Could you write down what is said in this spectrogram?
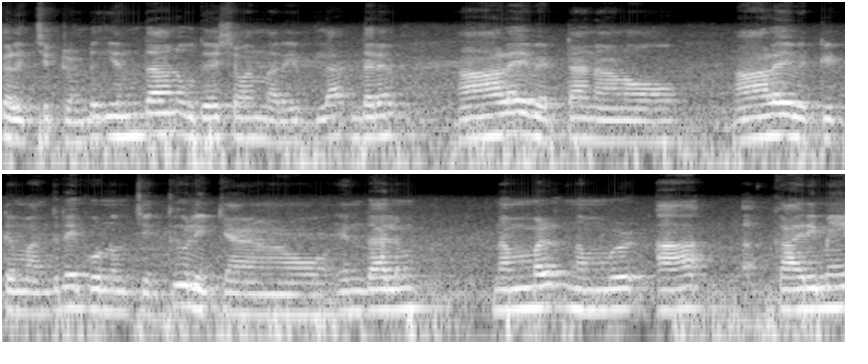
കളിച്ചിട്ടുണ്ട്. എന്താണ് ഉദ്ദേശമെന്ന് അറിയത്തില്ല എന്തായാലും ആളെ വെട്ടാനാണോ? ആളെ വെട്ടിയിട്ട് മന്ത്രിയെ കൊണ്ടും ചെക്ക് വിളിക്കാനാണോ? എന്തായാലും നമ്മൾ നമ്മൾ ആ കാര്യമേ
